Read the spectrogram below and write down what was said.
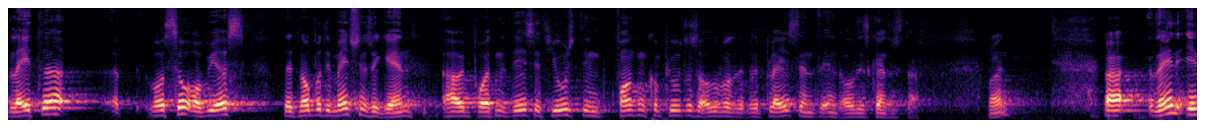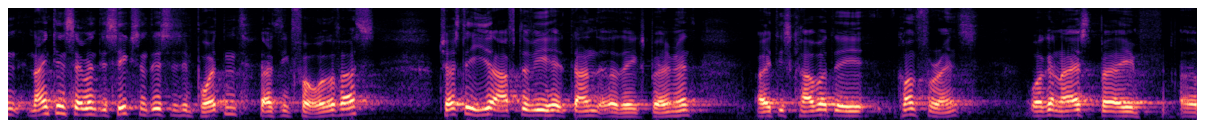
later uh, was so obvious that nobody mentions again how important it is. It's used in quantum computers all over the place and, and all this kind of stuff, right? Uh, then in 1976, and this is important, I think, for all of us, just a year after we had done uh, the experiment, I discovered a conference organized by uh,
